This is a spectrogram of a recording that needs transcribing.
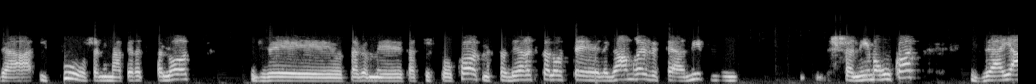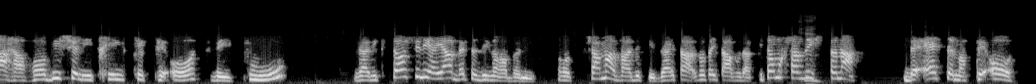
והאיפור, שאני מאפרת קלות, ועושה גם אה, את התסרוקות, מסדרת קלות אה, לגמרי, ופעמית שנים ארוכות. זה היה, ההובי שלי התחיל כפאות ואיפור, והמקצוע שלי היה בית הדין הרבני. זאת אומרת, שם עבדתי, זאת הייתה, זאת הייתה עבודה. פתאום עכשיו זה השתנה. בעצם הפאות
